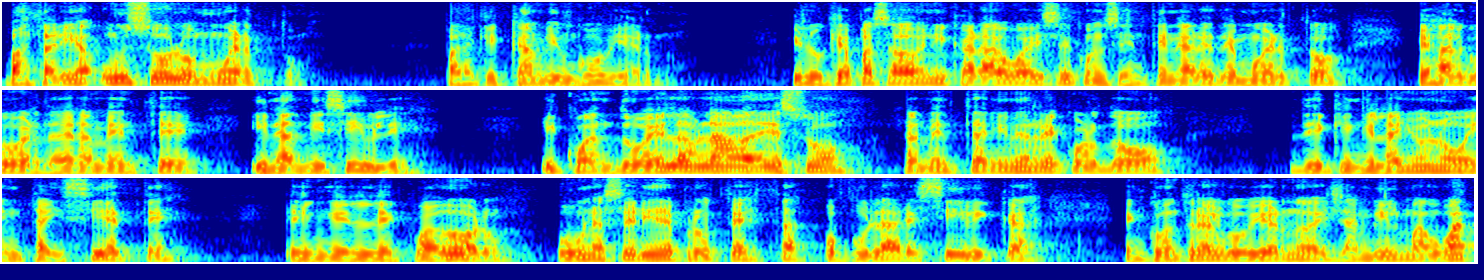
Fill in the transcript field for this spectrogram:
bastaría un solo muerto para que cambie un gobierno. Y lo que ha pasado en Nicaragua, dice, con centenares de muertos, es algo verdaderamente inadmisible. Y cuando él hablaba de eso, realmente a mí me recordó de que en el año 97, en el Ecuador, hubo una serie de protestas populares cívicas en contra del gobierno de Yamil Mawat,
